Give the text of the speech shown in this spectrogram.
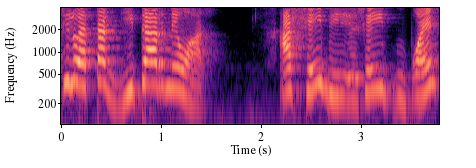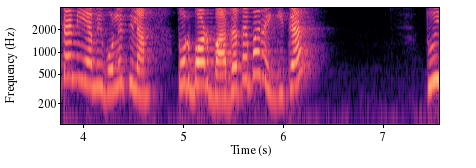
ছিল একটা গিটার নেওয়ার। আর সেই সেই পয়েন্টটা নিয়ে আমি বলেছিলাম, তোর বর বাজাতে পারে গিটার তুই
